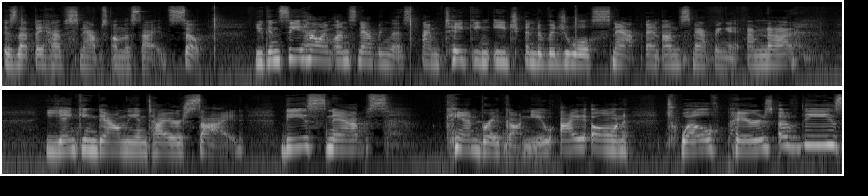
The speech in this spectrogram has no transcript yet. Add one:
is that they have snaps on the sides. So you can see how I'm unsnapping this. I'm taking each individual snap and unsnapping it. I'm not yanking down the entire side. These snaps can break on you. I own 12 pairs of these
